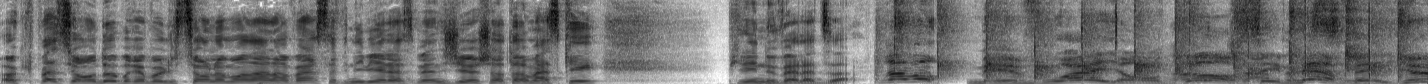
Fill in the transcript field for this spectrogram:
occupation double, révolution, le monde à l'envers, ça finit bien la semaine, j'ai chanteur masqué, puis les nouvelles à 10 heures. Bravo! Mais voyons donc, c'est merveilleux.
